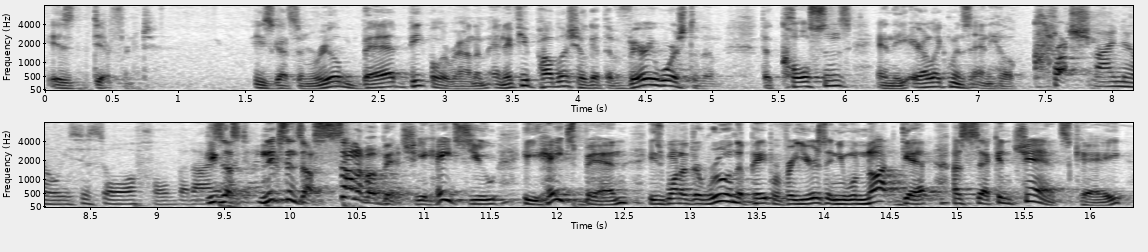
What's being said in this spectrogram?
is different. He's got some real bad people around him, and if you publish, he'll get the very worst of them the Colsons and the Ehrlichmans, and he'll crush you. I know he's just awful, but I. He's a, Nixon's a son of a bitch. He hates you. He hates Ben. He's wanted to ruin the paper for years, and you will not get a second chance, Kay.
